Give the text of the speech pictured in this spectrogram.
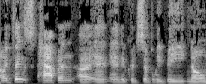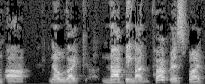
I mean, things happen, uh, and and it could simply be no, uh, no, like not being on purpose. But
